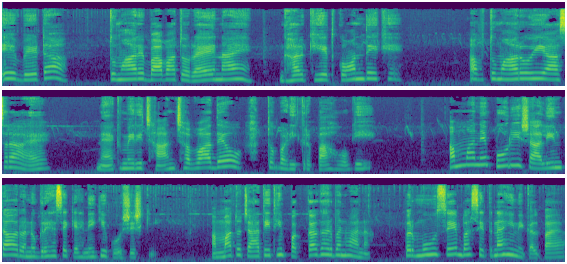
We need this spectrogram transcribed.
ए बेटा तुम्हारे बाबा तो रहे नाए घर खेत कौन देखे? अब तुम्हारो ही आसरा है। नेक मेरी छान छपवा दो तो बड़ी कृपा होगी। अम्मा ने पूरी शालीनता और अनुग्रह से कहने की कोशिश की। अम्मा तो चाहती थी पक्का घर बनवाना, पर मुँह से बस इतना ही निकल पाया।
